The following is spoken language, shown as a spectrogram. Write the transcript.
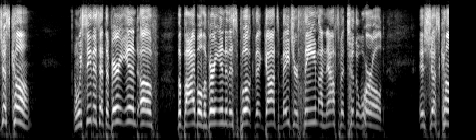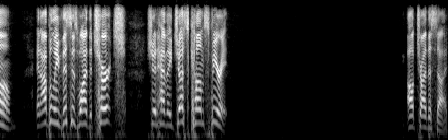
Just come. And we see this at the very end of the Bible, the very end of this book, that God's major theme announcement to the world is just come. And I believe this is why the church should have a just come spirit. I'll try this side.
